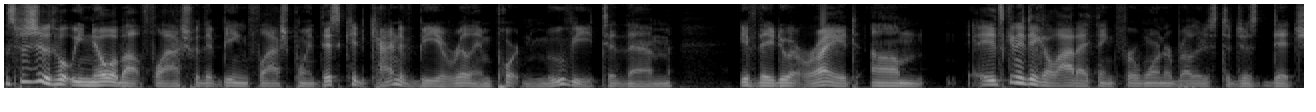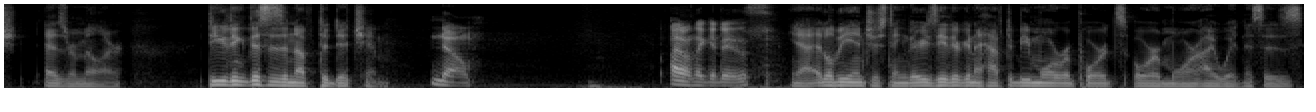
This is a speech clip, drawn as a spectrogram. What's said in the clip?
especially with what we know about Flash, with it being Flashpoint, this could kind of be a really important movie to them if they do it right. Um, it's going to take a lot, I think, for Warner Brothers to just ditch Ezra Miller. Do you think this is enough to ditch him? No. I don't think it is. Yeah, it'll be interesting. There's either going to have to be more reports or more eyewitnesses.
